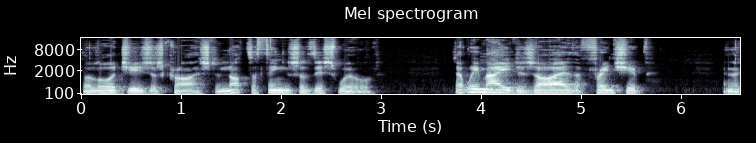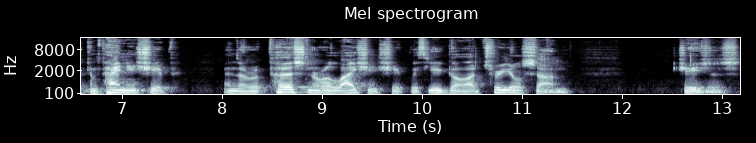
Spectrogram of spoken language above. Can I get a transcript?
the Lord Jesus Christ and not the things of this world, that we may desire the friendship and the companionship and the personal relationship with you, God, through your Son, Jesus,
